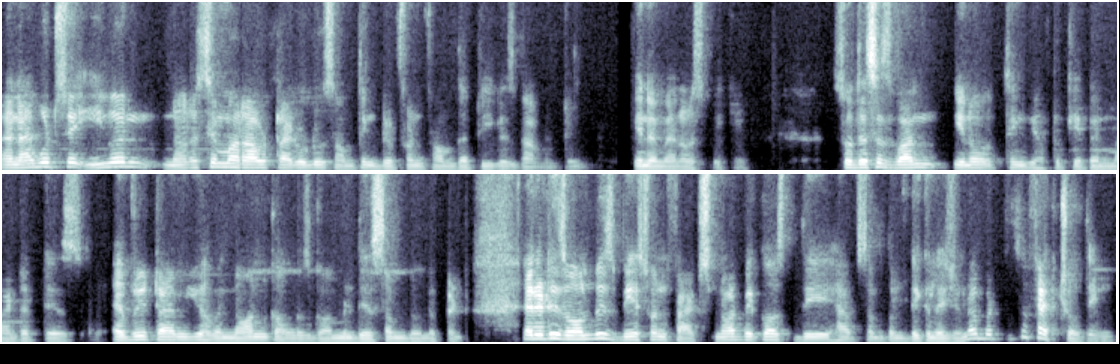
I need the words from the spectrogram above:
And I would say even Narasimha Rao tried to do something different from the previous government, in a manner of speaking so this is one you know thing you have to keep in mind that is every time you have a non-congress government there's some development. And it is always based on facts not because they have some political agenda but it's a factual thing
